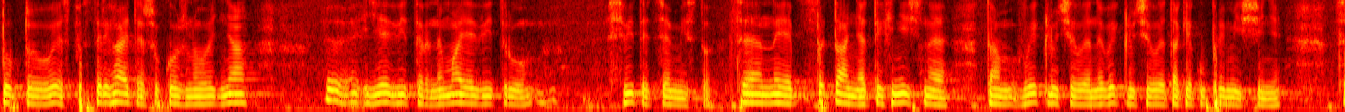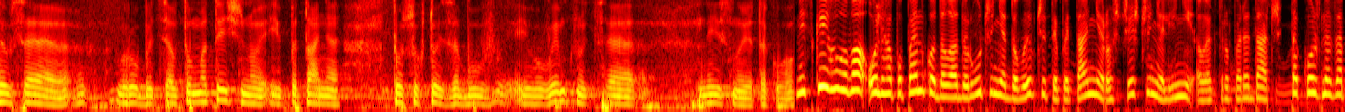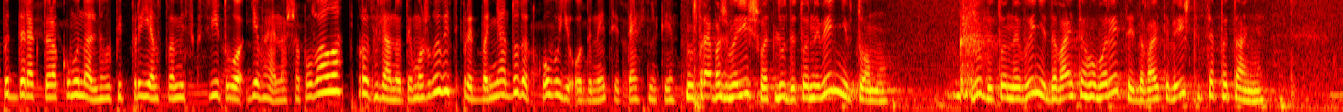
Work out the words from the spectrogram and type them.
Тобто ви спостерігаєте, що кожного дня е, є вітер, немає вітру. Світиться місто. Це не питання технічне, там виключили, не виключили, так як у приміщенні. Це все робиться автоматично, і питання, то, що хтось забув його вимкнути, це не існує такого. Міський голова Ольга Попенко дала доручення довивчити питання розчищення ліній електропередач. Також на запит директора комунального підприємства «Міськсвітло» Євгена Шаповала розглянути можливість придбання додаткової одиниці техніки. Ну треба ж вирішувати. Люди то не винні в тому. Люди то не винні. Давайте говорити, давайте вирішити це питання.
